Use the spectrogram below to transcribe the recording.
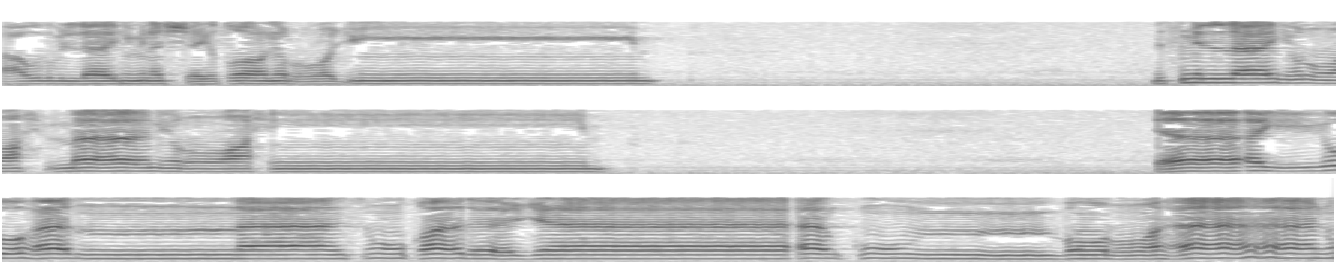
أعوذ بالله من الشيطان الرجيم. بسم الله الرحمن الرحيم. يا أيها الناس قد جاءكم برهان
